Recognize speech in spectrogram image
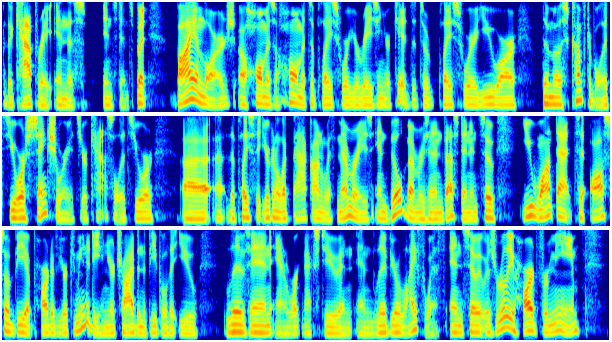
the cap rate in this instance. But by and large, a home is a home. It's a place where you're raising your kids. It's a place where you are the most comfortable. It's your sanctuary. It's your castle. It's your uh, uh, the place that you're going to look back on with memories and build memories and invest in. And so you want that to also be a part of your community and your tribe and the people that you live in and work next to and and live your life with. And so it was really hard for me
